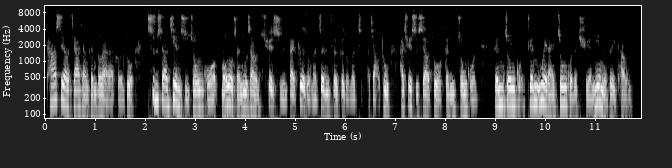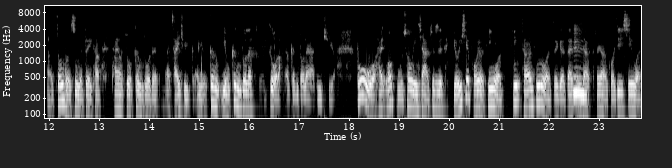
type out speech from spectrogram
他是要加强跟东南亚的合作，是不是要剑指中国？某种程度上，确实在各种的政策、各种的角度，他确实是要做跟中国。跟中国、跟未来中国的全面的对抗，呃，综合性的对抗，他要做更多的，呃，采取有更有更多的合作了，要跟东南亚地区哦。不过我还我补充一下，就是有一些朋友听我听，常常听我这个在分享分享国际新闻，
